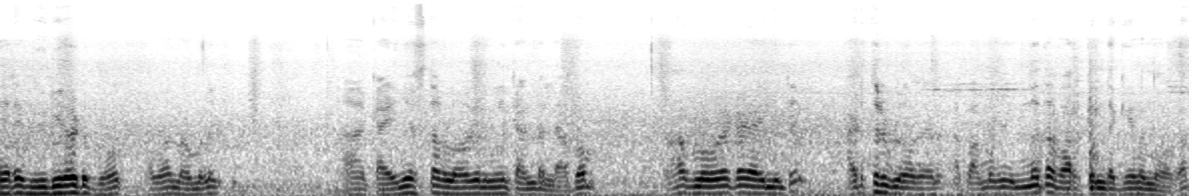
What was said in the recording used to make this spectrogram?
നേരെ വീഡിയോയിലോട്ട് പോകും അപ്പോൾ നമ്മൾ കഴിഞ്ഞ ദിവസത്തെ വ്ളോഗ് നിങ്ങൾ കണ്ടല്ലോ. അപ്പം ആ വ്ളോഗൊക്കെ കഴിഞ്ഞിട്ട് അടുത്തൊരു ബ്ലോഗാണ് അപ്പോൾ നമുക്ക് ഇന്നത്തെ വർക്ക് എന്തൊക്കെയാണെന്ന് നോക്കാം.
